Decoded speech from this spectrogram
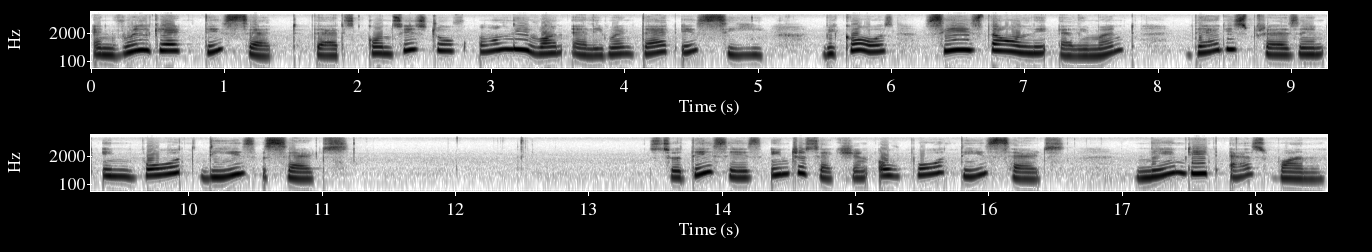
and we'll get this set that consists of only one element that is C because C is the only element that is present in both these sets. So this is intersection of both these sets. Named it as 1.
